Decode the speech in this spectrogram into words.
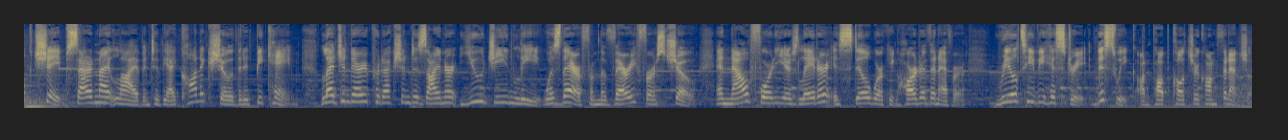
helped shape Saturday Night Live into the iconic show that it became. Legendary production designer Eugene Lee was there from the very first show, and now, 40 years later, is still working harder than ever. Real TV history this week on Pop Culture Confidential.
